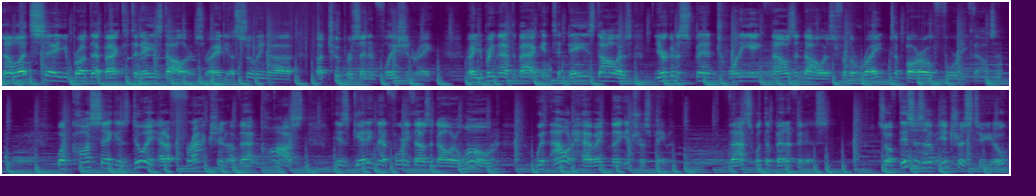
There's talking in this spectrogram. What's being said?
Now, let's say you brought that back to today's dollars, right? Assuming a, a 2% inflation rate, right? You bring that back in today's dollars, you're going to spend $28,000 for the right to borrow 40,000. what CostSeg is doing at a fraction of that cost is getting that $40,000 loan without having the interest payment. That's what the benefit is. So if this is of interest to you,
